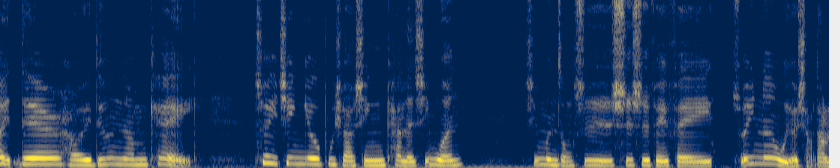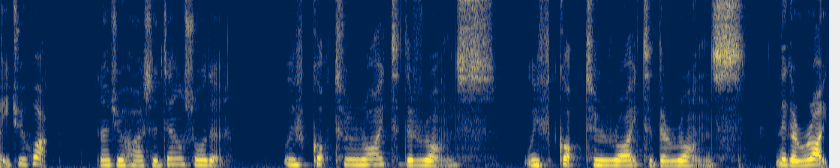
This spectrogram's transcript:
Hi there, how you doing? I'm K 最近又不小心看了新闻，新闻总是是是非非，所以呢，我又想到了一句话。那句话是这样说的：We've got to right the wrongs. We've got to right the wrongs. 那个 right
